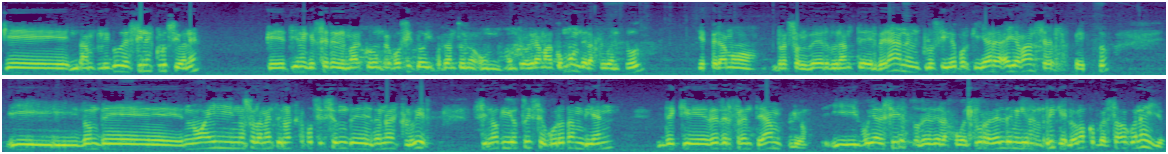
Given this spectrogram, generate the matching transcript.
que la amplitud es sin exclusiones, que tiene que ser en el marco de un propósito y por tanto un programa común de la juventud, que esperamos resolver durante el verano, inclusive porque ya hay avance al respecto, y donde no hay no solamente nuestra posición de, no excluir, sino que yo estoy seguro también de que desde el Frente Amplio, y voy a decir esto, desde la Juventud Rebelde Miguel Enrique, lo hemos conversado con ellos,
